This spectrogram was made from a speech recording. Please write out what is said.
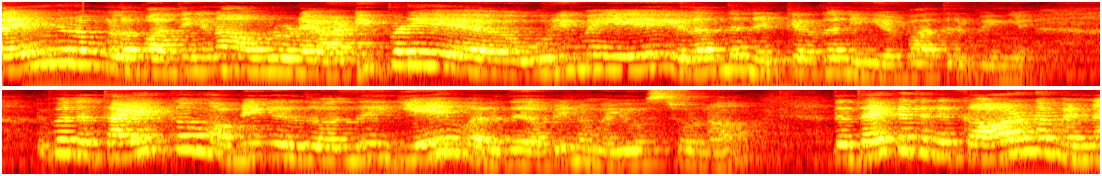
தயங்குறவங்களை பார்த்தீங்கன்னா அவங்களுடைய அடிப்படை உரிமையே இழந்து நிற்கிறத நீங்கள் பார்த்துருப்பீங்க. இப்போ இந்த தயக்கம் அப்படிங்கிறது வந்து ஏன் வருது அப்படின்னு நம்ம யோசிச்சோம்னா இந்த தயக்கத்துக்கு காரணம் என்ன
